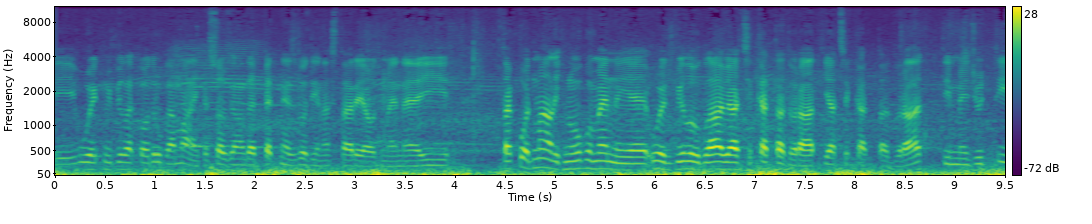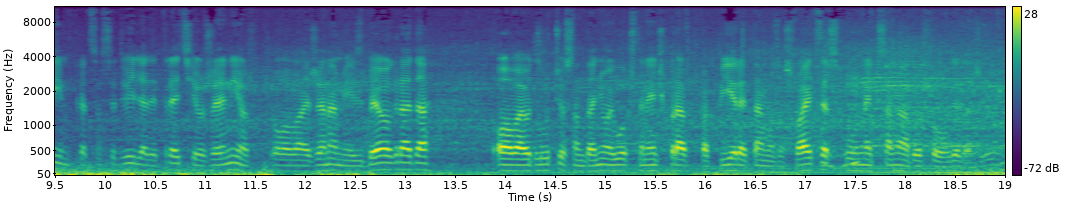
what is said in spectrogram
i uvijek mi bila kao druga majka, s obzirom da je 15 godina starija od mene i tako od malih nogu meni je uvijek bilo u glavi ja ću se kad tad vratiti, ja ću se kad tad vratiti, međutim kad sam se 2003. oženio, ovaj, žena mi je iz Beograda, ovaj, odlučio sam da njoj uopšte neću praviti papire tamo za Švajcarsku, nek sam ja došao ovdje da živim.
